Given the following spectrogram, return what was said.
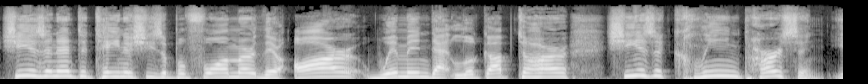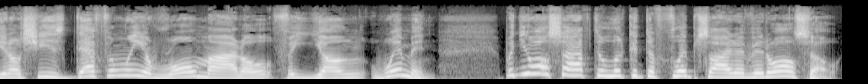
She is an entertainer, she's a performer. There are women that look up to her. She is a clean person. You know, she is definitely a role model for young women. But you also have to look at the flip side of it also.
